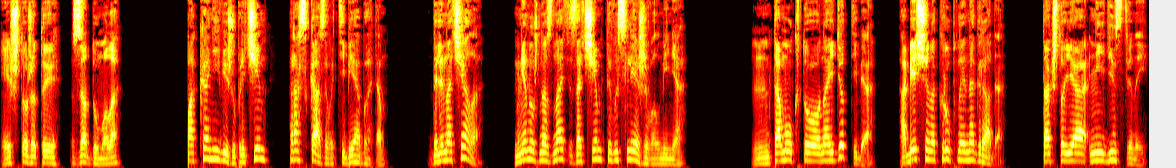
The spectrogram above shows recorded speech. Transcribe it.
И что же ты задумала? Пока не вижу причин рассказывать тебе об этом. Для начала мне нужно знать, зачем ты выслеживал меня. Тому, кто найдет тебя, обещана крупная награда, так что я не единственный,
